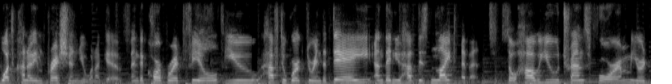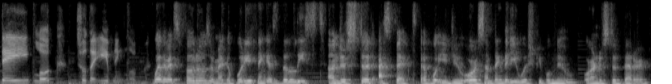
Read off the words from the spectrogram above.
What kind of impression you want to give? In the corporate field, you have to work during the day and then you have this night event. So, how you transform your day look to the evening look. Whether it's photos or makeup, what do you think is the least understood aspect of what you do, or something that you wish people knew or understood better?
